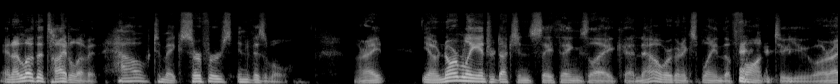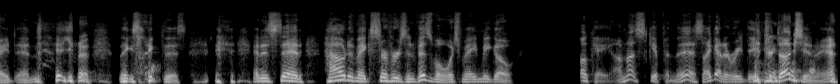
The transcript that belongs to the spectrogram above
And I love the title of it How to Make Surfers Invisible. All right. You know, normally introductions say things like, uh, now we're going to explain the font to you. All right. And, you know, things like this. And instead, how to make surfers invisible, which made me go, okay, I'm not skipping this. I got to read the introduction, man.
